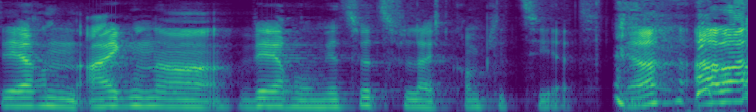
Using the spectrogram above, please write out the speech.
deren eigener Währung. Jetzt wird's vielleicht kompliziert. Ja, aber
